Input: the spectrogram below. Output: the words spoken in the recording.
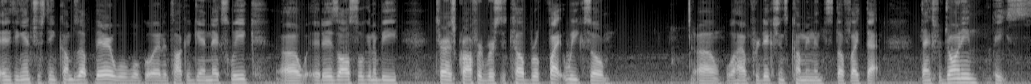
anything interesting comes up there, we'll, we'll go ahead and talk again next week. Uh, it is also going to be Terence Crawford versus Kell Brook fight week. So uh, we'll have predictions coming and stuff like that. Thanks for joining. Peace.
